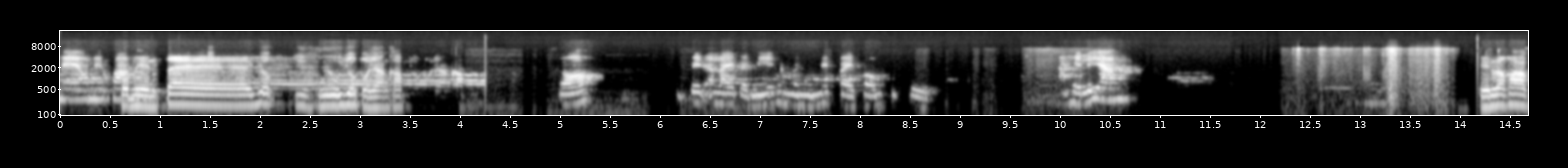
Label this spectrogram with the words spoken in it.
แมวมีความผมเห็นแต่ยกที่ครูยกตัวอย่างครับเหรอ เป็นอะไรแบบนี้ทำไมมันไม่ไปพร้อมครูครูอะเห็นหรือยัง เห็นแล้วครับ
